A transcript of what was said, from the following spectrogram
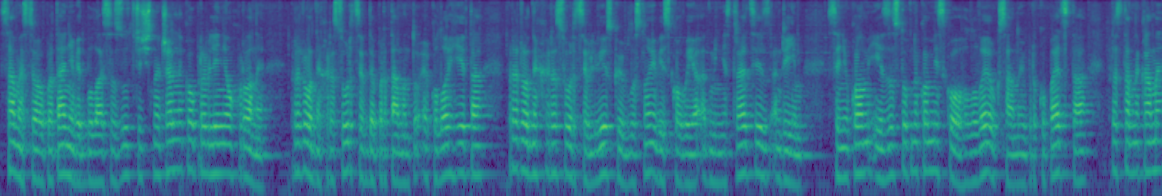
Саме з цього питання відбулася зустріч начальника управління охорони природних ресурсів Департаменту екології та природних ресурсів Львівської обласної військової адміністрації з Андрієм Синюком і заступником міського голови Оксаною Прокопець та представниками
